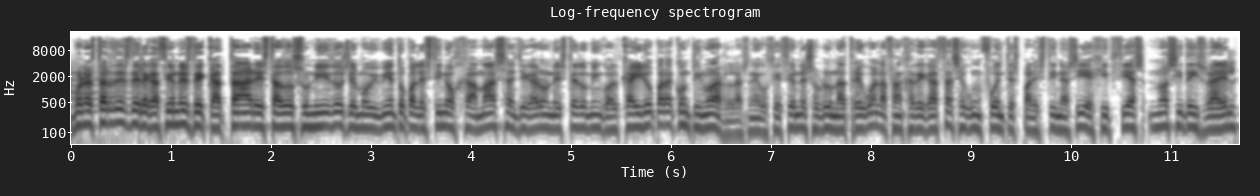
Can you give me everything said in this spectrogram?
Buenas tardes. Delegaciones de Qatar, Estados Unidos y el movimiento palestino Hamas llegaron este domingo al Cairo para continuar las negociaciones sobre una tregua en la franja de Gaza, según fuentes palestinas y egipcias, no así de Israel,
